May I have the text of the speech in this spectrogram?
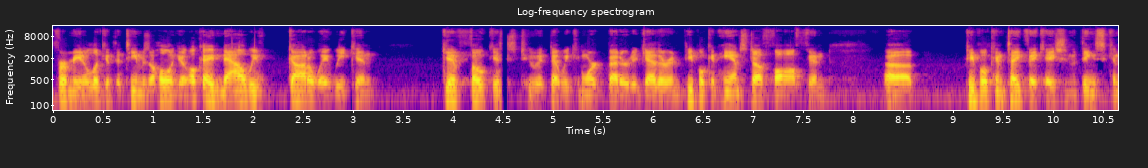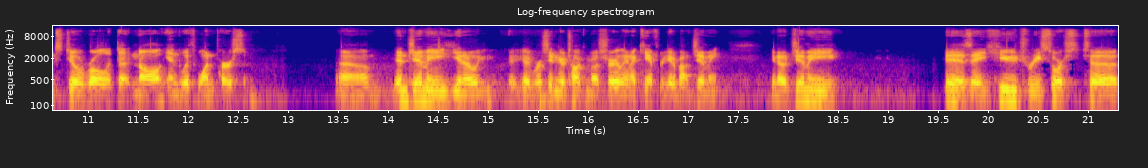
for me to look at the team as a whole and go, okay, now we've got a way we can give focus to it that we can work better together and people can hand stuff off and uh, people can take vacation and things can still roll. It doesn't all end with one person. Um, and Jimmy, you know, we're sitting here talking about Shirley, and I can't forget about Jimmy. You know, Jimmy is a huge resource to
